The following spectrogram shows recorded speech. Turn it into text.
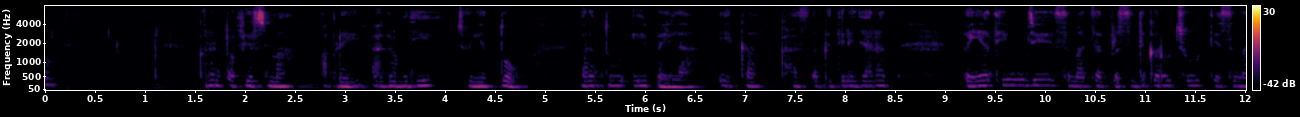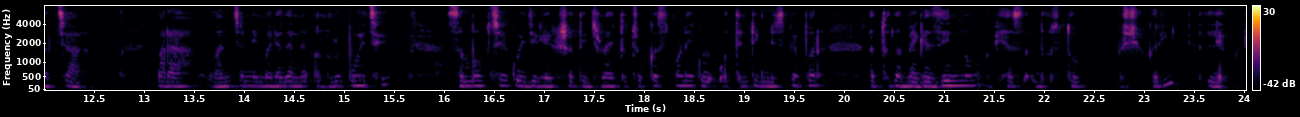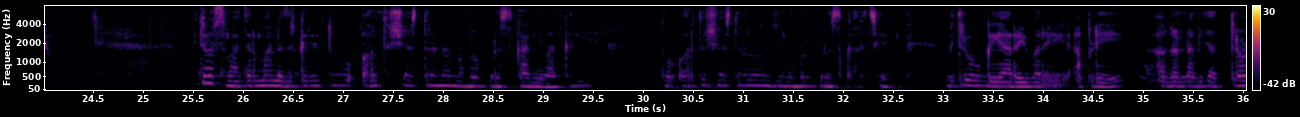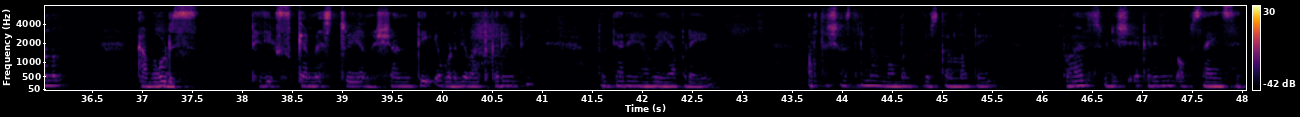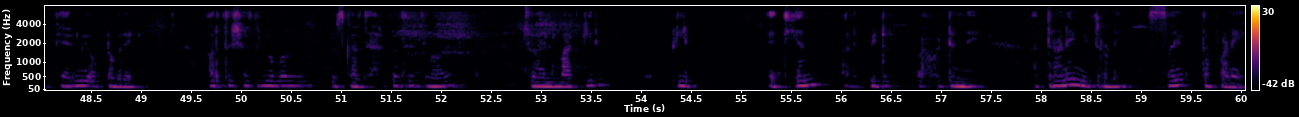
કરંટ અફેર્સમાં આપણે આગળ વધીએ. જોઈએ તો, પરંતુ એ પહેલાં એક ખાસ અગત્યની જાહેરાત અહીંયાથી હું જે સમાચાર પ્રસિદ્ધ કરું છું તે સમાચાર મારા વાંચનની મર્યાદાને અનુરૂપ હોય છે. સંભવ છે કોઈ જગ્યાએ ક્ષતિ જણાય તો ચોક્કસપણે કોઈ ઓથેન્ટિક ન્યૂઝપેપર અથવા તો મેગેઝિનનો અભ્યાસ દોસ્તો અવશ્ય કરી લેવો જો. મિત્રો, સમાચારમાં નજર કરીએ તો અર્થશાસ્ત્રના નોબેલ પુરસ્કારની વાત કરીએ તો અર્થશાસ્ત્રનો જે નોબેલ પુરસ્કાર છે, મિત્રો, ગયા રવિવારે આપણે આગળના બીજા ત્રણ એવોર્ડ્સ ફિઝિક્સ, કેમેસ્ટ્રી અને શાંતિ એવોર્ડની વાત કરી હતી. તો ત્યારે હવે આપણે અર્થશાસ્ત્રના નોબેલ પુરસ્કાર માટે રોયલ સ્વીડિશ એકેડેમી ઓફ સાયન્સે તેરમી ઓક્ટોબરે અર્થશાસ્ત્ર નોબેલ પુરસ્કાર જાહેર કર્યો છે જેમાં જોએલ માકીર, ફિલિપ એથિયન અને પીટર હોટનને આ ત્રણેય મિત્રોને સંયુક્તપણે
